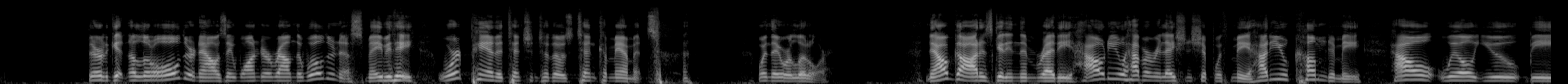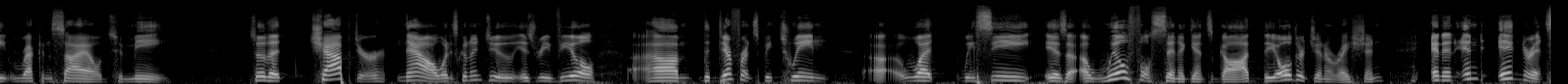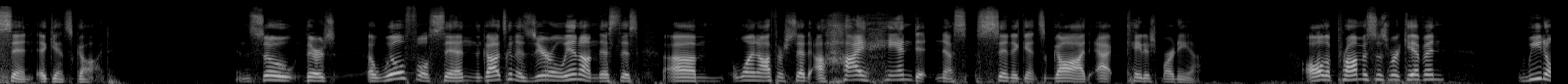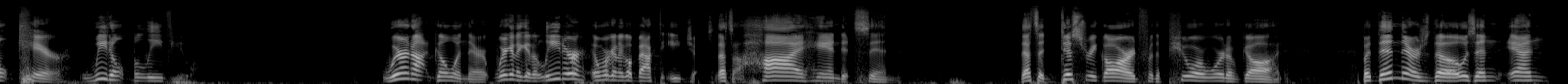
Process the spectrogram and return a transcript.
They're getting a little older now as they wander around the wilderness. Maybe they weren't paying attention to those Ten Commandments when they were littler. Now God is getting them ready. How do you have a relationship with me? How do you come to me? How will you be reconciled to me? So that chapter now, what it's going to do is reveal um, the difference between uh, what we see is a, a, willful sin against God, the older generation, and an in- ignorant sin against God. And so there's a willful sin, God's going to zero in on this. This um, one author said a high-handedness sin against God at Kadesh Barnea. All the promises were given. We don't care. We don't believe you. We're not going there. We're going to get a leader and we're going to go back to Egypt. That's a high handed sin. That's a disregard for the pure word of God. But then there's those, and, and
